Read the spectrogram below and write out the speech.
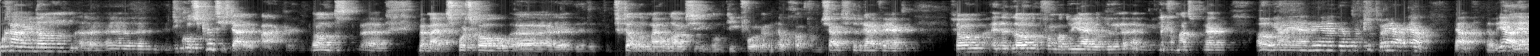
hoe ga je dan eh, eh, die consequenties duidelijk maken? Want eh, bij mij op de sportschool vertelde mij onlangs iemand die voor een heel groot farmaceutisch bedrijf werkte. Zo in het lopen van wat doe jij, wat doe je, informatiebeveiliging. Oh ja, ja, ja, dat klopt ja, ja. Ja, ja, ja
